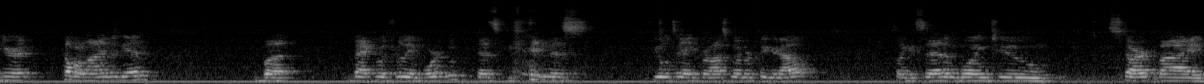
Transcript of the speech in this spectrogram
Hear it come alive again. But back to what's really important, that's getting this fuel tank cross member figured out. So like I said, I'm going to start by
